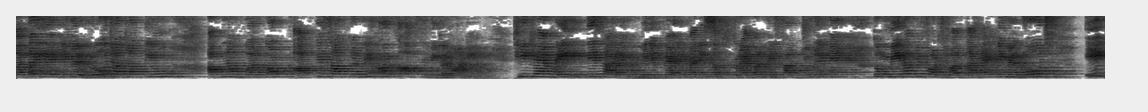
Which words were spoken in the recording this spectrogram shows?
पता ही है कि मैं रोज आ जाती हूँ अपना वर्कआउट आपके साथ करने और आपसे भी करवाने। ठीक है भाई इतने सारे मेरे प्यारे प्यारे सब्सक्राइबर मेरे साथ जुड़े हैं तो मेरा भी फ़र्ज़ बनता है कि मैं रोज एक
